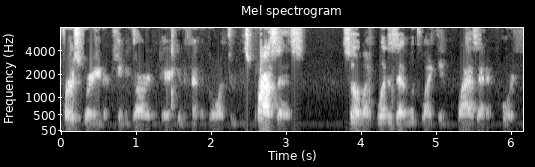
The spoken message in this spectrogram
first grade or kindergarten. They're kind of going through this process. So, like, what does that look like, and why is that important?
